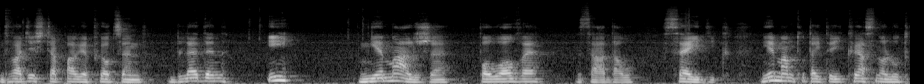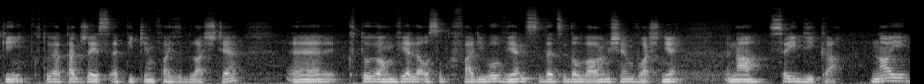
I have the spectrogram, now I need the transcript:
20 parę procent Bledyn i niemalże połowę zadał Sejdik. Nie mam tutaj tej krasnoludki, która także jest epikiem w Iceblaście, y, którą wiele osób chwaliło, więc zdecydowałem się właśnie na Sejdika. No i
